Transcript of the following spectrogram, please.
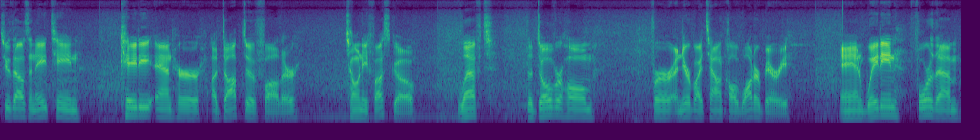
2018, Katie and her adoptive father, Tony Fusco, left the Dover home for a nearby town called Waterbury and waiting for them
